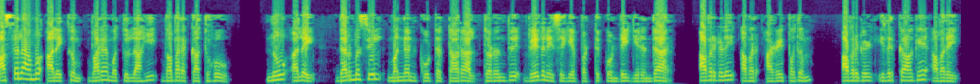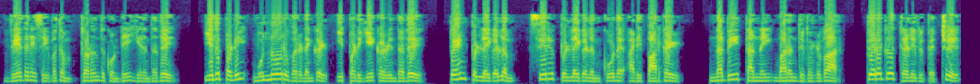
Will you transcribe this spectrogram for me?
அஸ்ஸலாமு அலைக்கும் வரமத்துல்லாஹி வபரகாத்துஹு. நூ அலை தர்மசேல் மன்னன் கூட்டத்தாரால் தொடர்ந்து வேதனை செய்யப்பட்டுக் கொண்டே இருந்தார். அவர்களை அவர் அழைப்பதும் அவர்கள் இதற்காக அவரை வேதனை செய்வதும் தொடர்ந்து கொண்டே இருந்தது. இதுபடி முன்னூறு வருடங்கள் இப்படியே கழிந்தது. பெண் பிள்ளைகளும் சிறு பிள்ளைகளும் கூட அடிப்பார்கள். நபி தன்னை மறந்து விழுவார். பிறகு தெளிவு பெற்று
